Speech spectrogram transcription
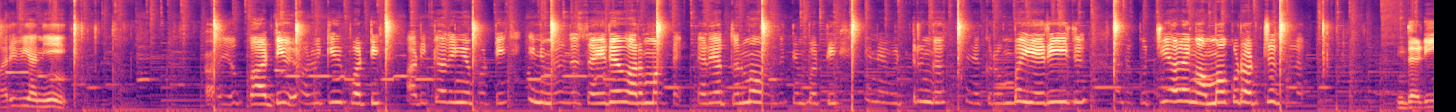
வருவியா நீ? ஐயோ பாட்டி அடிக்கிது பாட்டி. அடிக்காதீங்க பாட்டி. இனிமேல் இந்த சைடே வரமாட்டேன். தெரியாதனமாக வந்துட்டேன் பாட்டி. என்னை விட்டுருங்க. எனக்கு ரொம்ப எரியுது. அந்த குச்சியால் எங்கள் அம்மா கூட அடிச்சதில்ல. இந்த அடி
